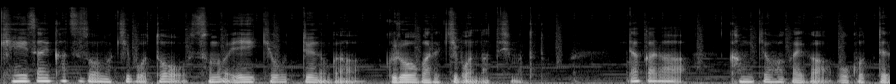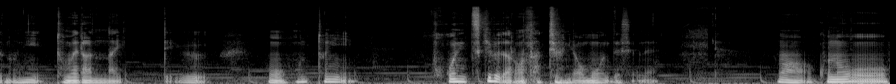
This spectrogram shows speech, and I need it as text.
経済活動の規模とその影響っていうのがグローバル規模になってしまったと。だから環境破壊が起こってるのに止められないっていう、もう本当にここに尽きるだろうなっていうふうに思うんですよね。まあ、この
